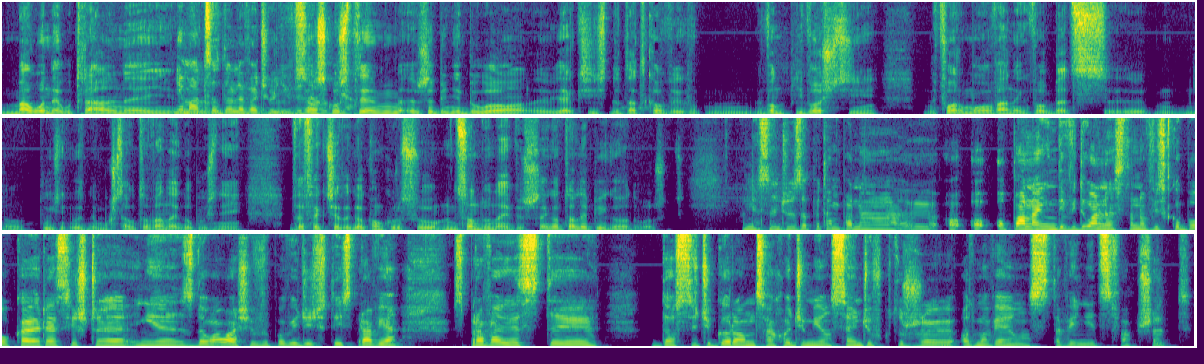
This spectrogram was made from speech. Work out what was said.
mało neutralnej. Nie ma co dolewać oliwy. W związku z tym, żeby nie było jakichś dodatkowych wątpliwości formułowanych wobec y, no, później, ukształtowanego później w efekcie tego konkursu Sądu Najwyższego, to lepiej go odłożyć. Panie sędziu, zapytam pana y, o, o, o, pana indywidualne stanowisko, bo KRS jeszcze nie zdołała się wypowiedzieć w tej sprawie. Sprawa jest dosyć gorąca. Chodzi mi o sędziów, którzy odmawiają stawiennictwa przed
